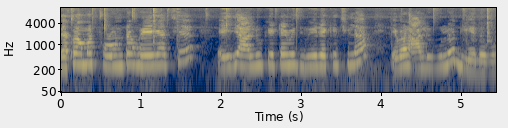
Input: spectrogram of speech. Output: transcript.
দেখো আমার ফোড়নটা হয়ে গেছে। এই যে আলু কেটে আমি ধুয়ে রেখেছিলাম, এবার আলুগুলো দিয়ে দেবো।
